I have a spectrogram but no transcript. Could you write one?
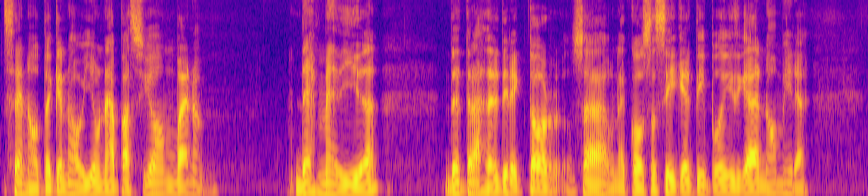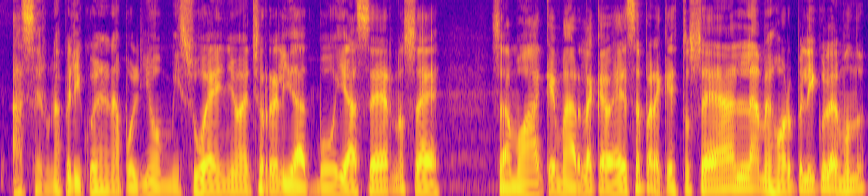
Se nota que no había una pasión, bueno, desmedida detrás del director. O sea, una cosa sí que el tipo diga, no, mira, hacer una película de Napoleón, mi sueño hecho realidad. Voy a hacer, no sé, o sea, vamos a quemar la cabeza para que esto sea la mejor película del mundo.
